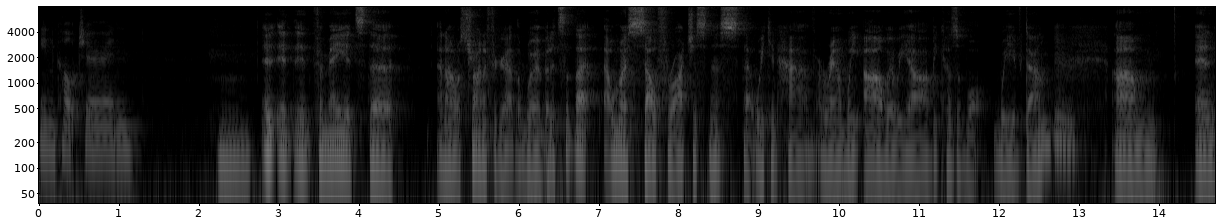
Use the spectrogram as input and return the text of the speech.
in culture and hmm. It, it, it for me, it's the, and I was trying to figure out the word, but it's that almost self righteousness that we can have around we are where we are because of what we have done. Mm. Um, and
